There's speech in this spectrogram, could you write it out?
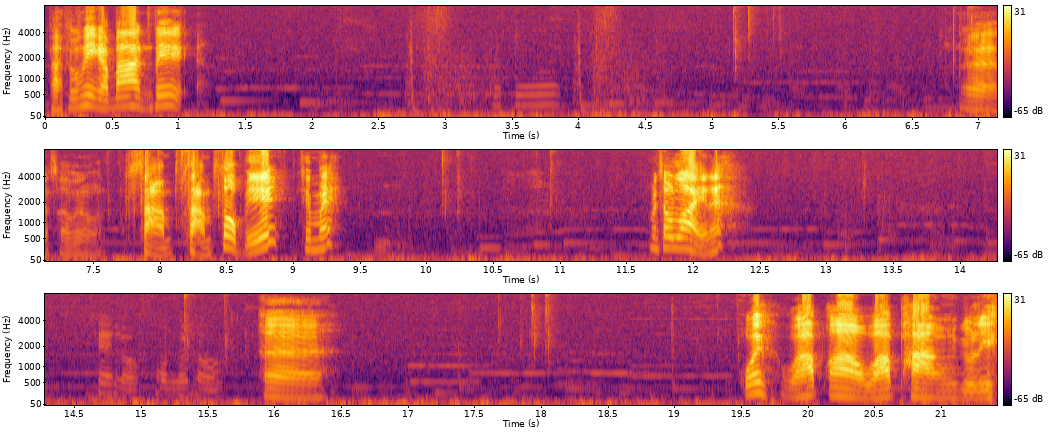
ไปเพี่กลับบ้านพี่เออสามหมดสามสามศพเองใช่ไหม ไม่เท่าไหร่นะใช่เหรอ หมดแล้วเหรอ เออโอ้ย วาร์ปอ้าววาร์ปพังอยู่เลย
